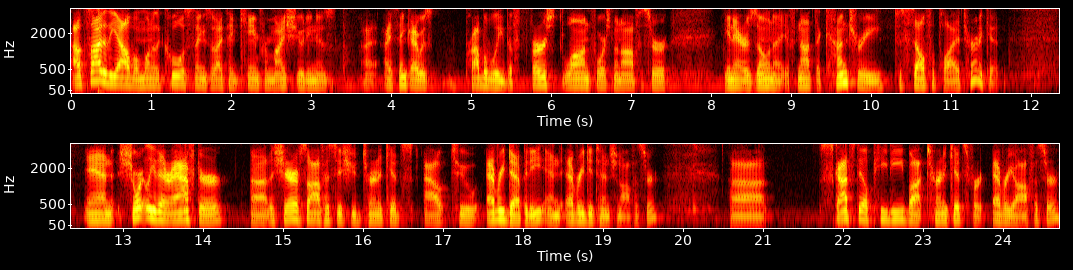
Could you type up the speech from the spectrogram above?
outside of the album. One of the coolest things that I think came from my shooting is I, I think I was probably the first law enforcement officer in Arizona, if not the country, to self apply a tourniquet. And shortly thereafter, uh, the sheriff's office issued tourniquets out to every deputy and every detention officer. Scottsdale PD bought tourniquets for every officer.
